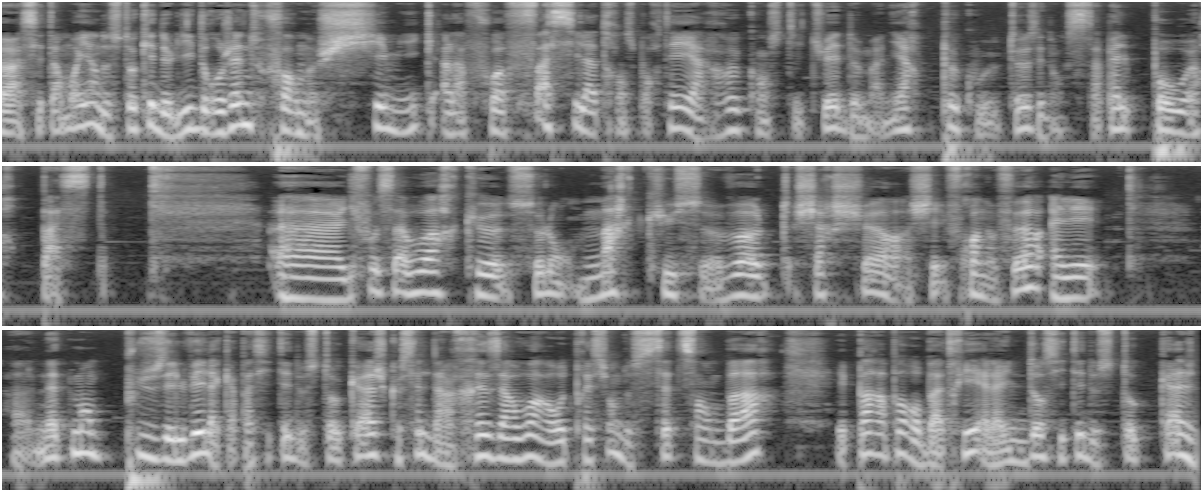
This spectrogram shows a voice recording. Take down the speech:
euh, c'est un moyen de stocker de l'hydrogène sous forme chimique, à la fois facile à transporter et à reconstituer de manière peu coûteuse, et donc ça s'appelle Power Past. Euh, il faut savoir que selon Marcus Volt, chercheur chez Fraunhofer, elle est euh, nettement plus élevée la capacité de stockage que celle d'un réservoir à haute pression de 700 bars et par rapport aux batteries elle a une densité de stockage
